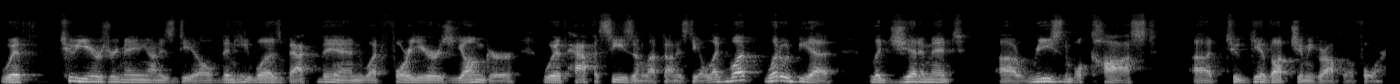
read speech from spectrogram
with two years remaining on his deal than he was back then what four years younger with half a season left on his deal. Like what what would be a legitimate uh, reasonable cost uh, to give up jimmy garoppolo for?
